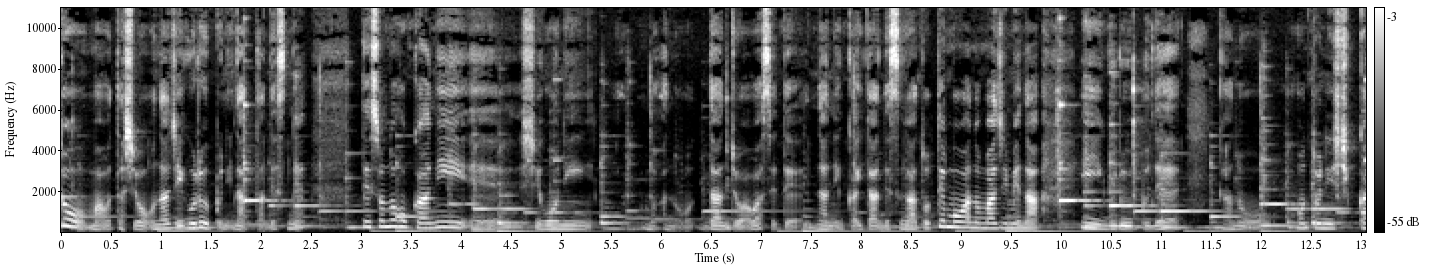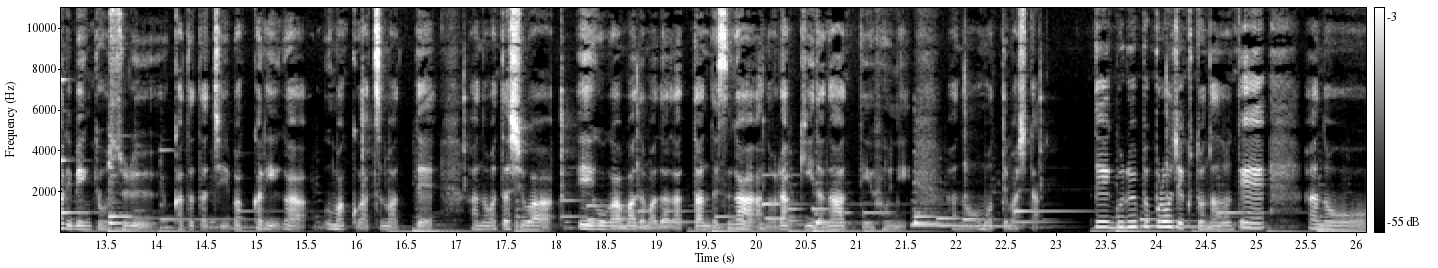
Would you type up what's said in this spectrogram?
と、まあ、私は同じグループになったんですね。でその他に、えー、45人あの男女合わせて何人かいたんですがとてもあの真面目ないいグループであの本当にしっかり勉強する方たちばっかりがうまく集まってあの私は英語がまだまだだったんですがあのラッキーだなっていうふうにあの思ってました。でグループプロジェクトなのであの、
